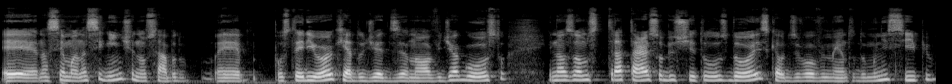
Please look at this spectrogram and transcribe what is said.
é, na semana seguinte, no sábado é, posterior, que é do dia 19 de agosto, e nós vamos tratar sobre os títulos 2, que é o desenvolvimento do município,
